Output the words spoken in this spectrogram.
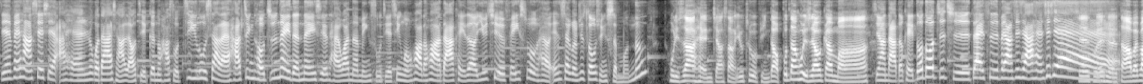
今天非常谢谢阿贤。如果大家想要了解更多他所记录下来他镜头之内的那一些台湾的民俗节庆文化的话，大家可以到 YouTube、Facebook 还有 Instagram 去搜寻什么呢？护理师阿恒加上 YouTube 频道，不当护理师要干嘛？希望大家都可以多多支持。再一次非常谢谢阿恒，谢谢，谢谢大家拜拜。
